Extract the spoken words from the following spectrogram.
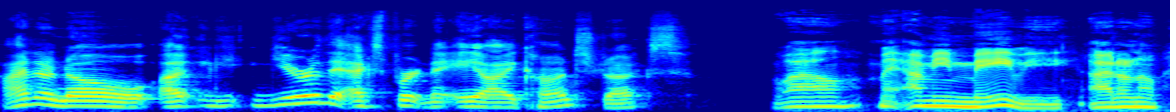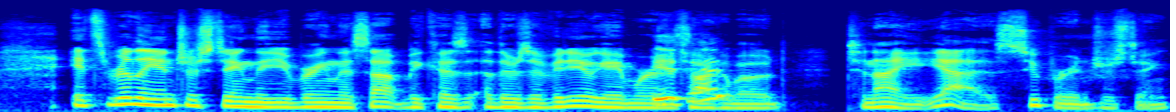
I don't know. Uh, you're the expert in AI constructs. Well, I mean, maybe. I don't know. It's really interesting that you bring this up because there's a video game we're going to talk it? about tonight. Yeah, it's super interesting.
